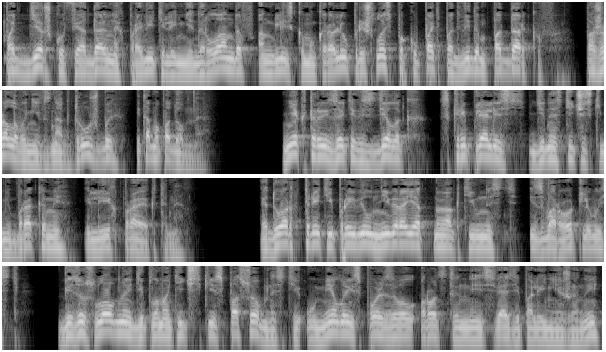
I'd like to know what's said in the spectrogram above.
Поддержку феодальных правителей Нидерландов английскому королю пришлось покупать под видом подарков, пожалований в знак дружбы и тому подобное. Некоторые из этих сделок скреплялись династическими браками или их проектами. Эдуард III проявил невероятную активность, изворотливость, безусловные дипломатические способности, умело использовал родственные связи по линии жены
